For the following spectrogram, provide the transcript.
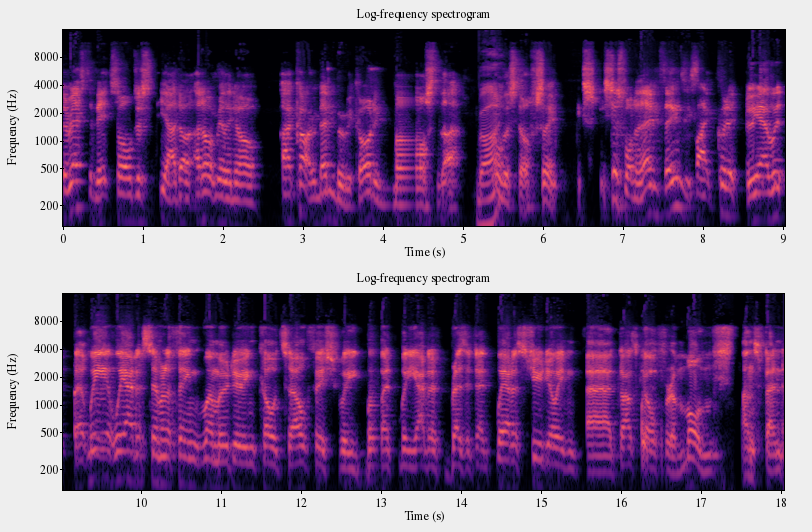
The rest of it's all just, yeah, I don't, I don't really know I can't remember recording most of that Right. All the stuff. So it's, it's just one of them things. It's like, could it? Yeah, we, uh, we we had a similar thing when we were doing Code: Selfish. We went- we had a resident, we had a studio in uh, Glasgow for a month and spent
